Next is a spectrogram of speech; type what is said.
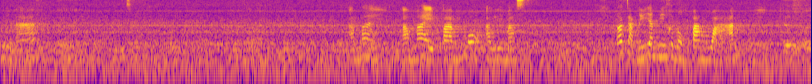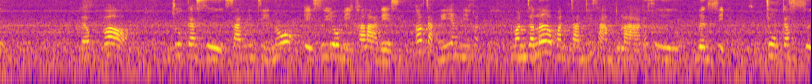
อยู่นะอาไม่อาไม่ปังโมอาริมัส นอกจากนี้ยังมีขนมปังหวานนี่เออแล้วก็ จูกาสึซันนิจิโนเกซึโยบิคาราเดส นอกจากนี้ยังมีมันจะเริ่มวันจันทร์ที่ 3 ตุลาก็คือเดือน 10 จูกาสึ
